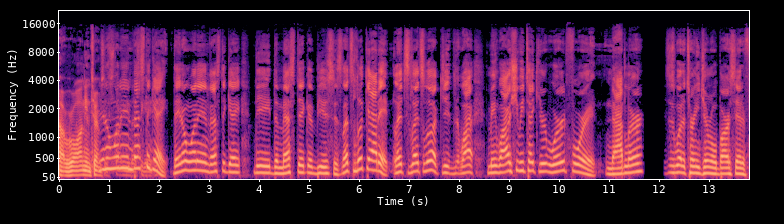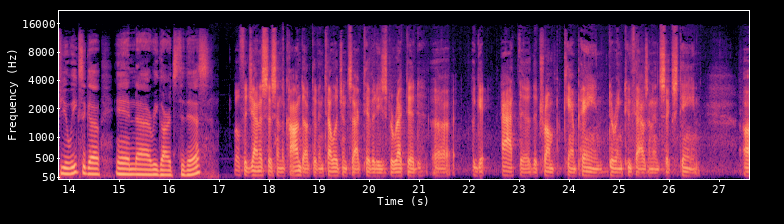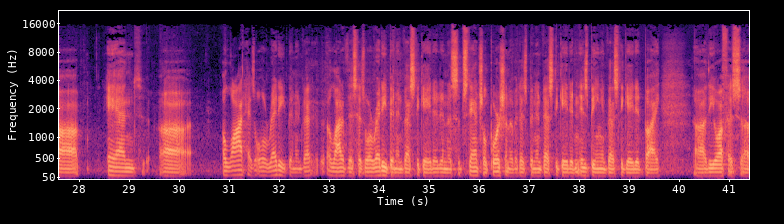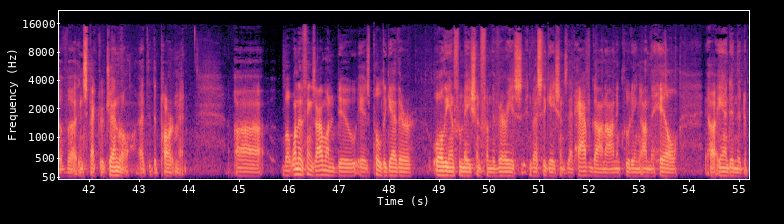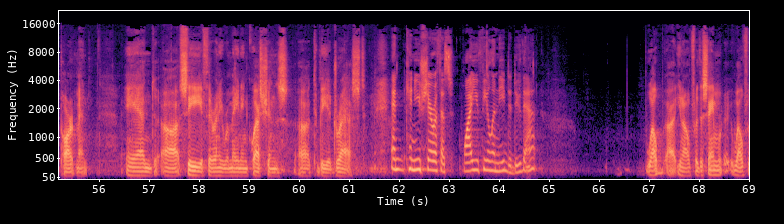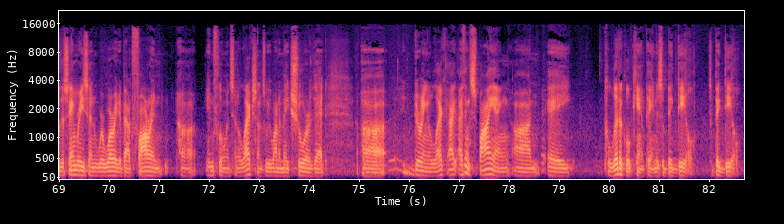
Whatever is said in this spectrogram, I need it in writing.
uh, wrong in terms they don't of want to investigate. They don't want to investigate the domestic abuses. Let's look at it. Let's let's look. You- Why? I mean, why should we take your word for it, Nadler? This is what Attorney General Barr said a few weeks ago in uh, regards to this. Both the genesis and the conduct of intelligence activities directed uh, at the, the Trump campaign during 2016. Uh, and uh, a lot has already been a lot of this has already been investigated, and a substantial portion of it has been investigated and is being investigated by uh, the Office of uh, Inspector General at the department. Uh, but one of the things I want to do is pull together all the information from the various investigations that have gone on, including on the Hill uh, and in the department, and uh, see if there are any remaining questions uh, to be addressed. And can you share with us why you feel a need to do that? Well, uh, you know, for the same well, for the same reason we're worried about foreign uh, influence in elections. We want to make sure that uh, during an election. I, I think spying on a political campaign is a big deal. It's a big deal.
